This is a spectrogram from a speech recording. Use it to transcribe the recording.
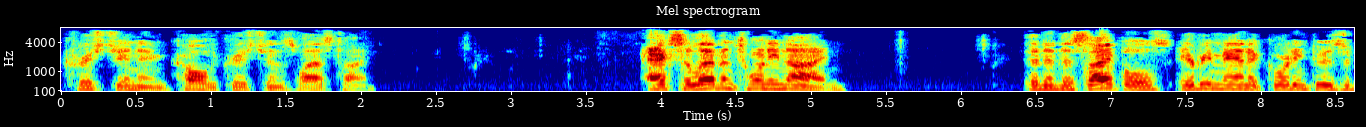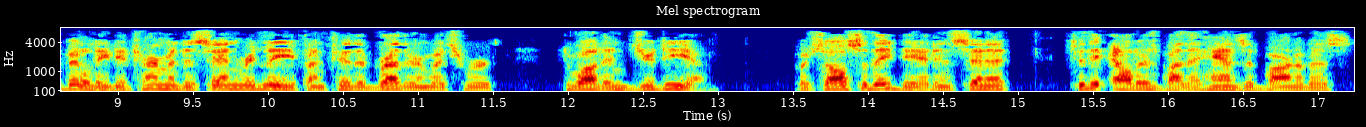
Christian and called Christians last time. Acts 11:29 Then the disciples, every man according to his ability, determined to send relief unto the brethren which were dwelt in Judea, which also they did, and sent it to the elders by the hands of Barnabas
